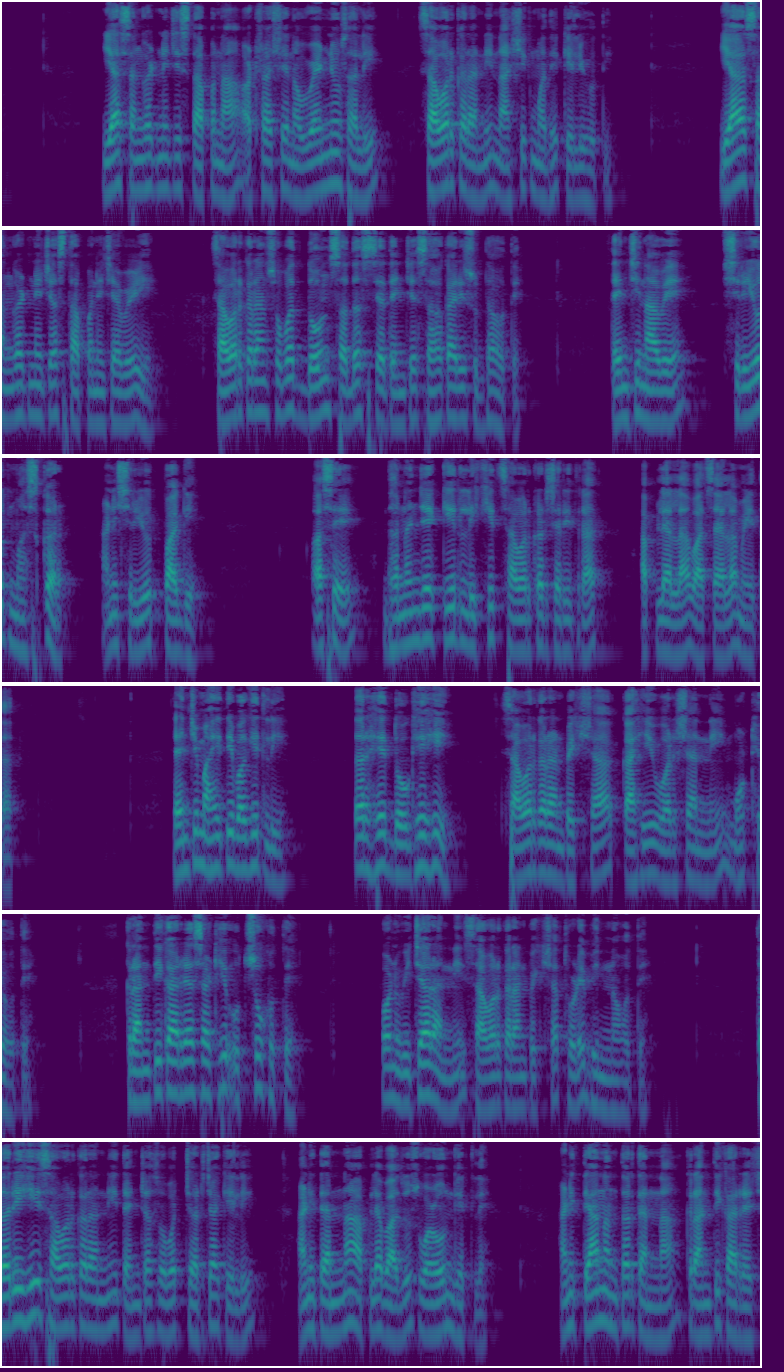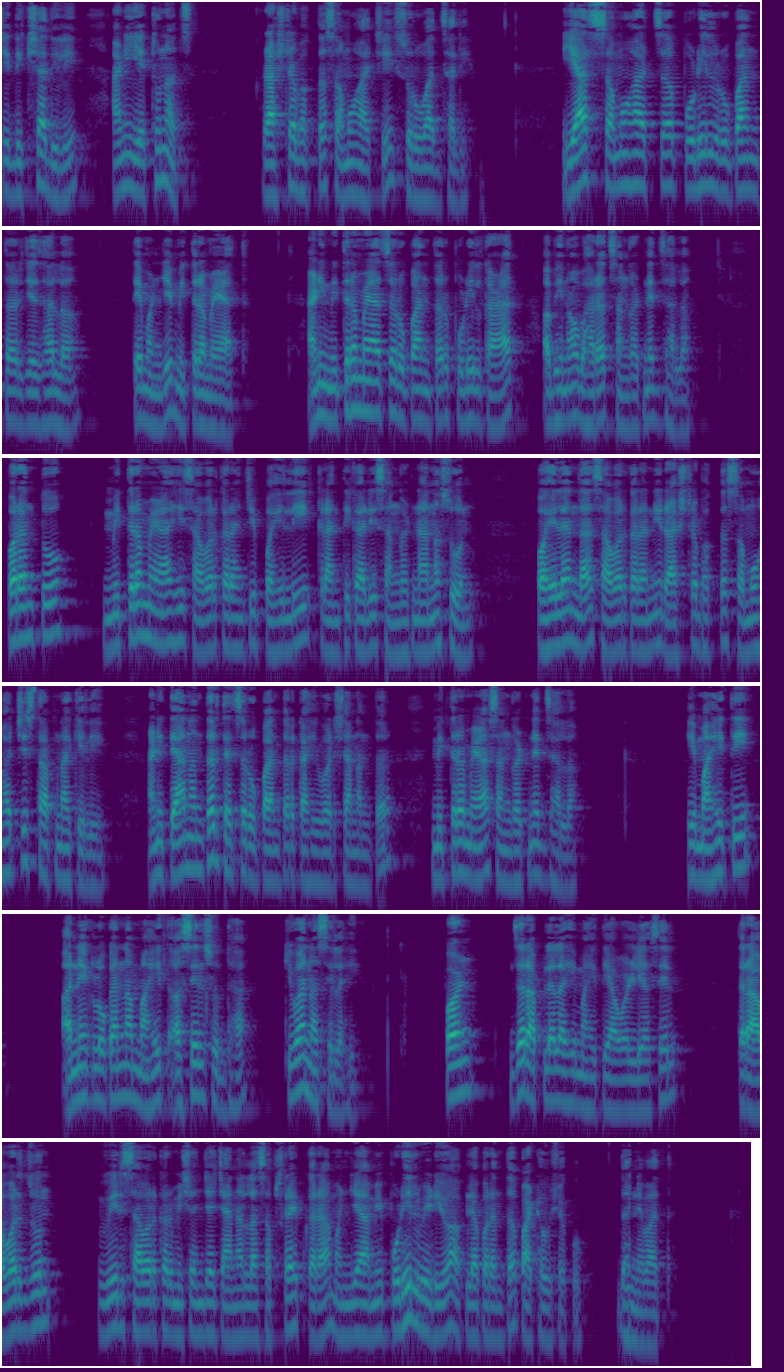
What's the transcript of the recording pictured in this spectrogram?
या संघटनेची स्थापना अठराशे नव्याण्णव साली सावरकरांनी नाशिकमध्ये केली होती. या संघटनेच्या स्थापनेच्या वेळी सावरकरांसोबत दोन सदस्य त्यांचे सहकारीसुद्धा होते. त्यांची नावे श्रीयुत म्हस्कर आणि श्रीयुत पागे असे धनंजय कीर लिखित सावरकर चरित्रात आपल्याला वाचायला मिळतात. त्यांची माहिती बघितली तर हे दोघेही सावरकरांपेक्षा काही वर्षांनी मोठे होते. क्रांतिकार्यासाठी उत्सुक होते. पण विचारांनी सावरकरांपेक्षा थोडे भिन्न होते. तरीही सावरकरांनी त्यांच्यासोबत चर्चा केली आणि त्यांना आपल्या बाजूस वळवून घेतले. आणि त्यानंतर त्यांना क्रांतिकार्याची दीक्षा दिली आणि येथूनच राष्ट्रभक्त समूहाची सुरुवात झाली. याच समूहाचं पुढील रूपांतर जे झालं ते म्हणजे मित्रमेळ्यात आणि मित्रमेळ्याचं रूपांतर पुढील काळात अभिनव भारत संघटनेत झालं. परंतु मित्रमेळा ही सावरकरांची पहिली क्रांतिकारी संघटना नसून पहिल्यांदा सावरकरांनी राष्ट्रभक्त समूहाची स्थापना केली आणि त्यानंतर त्याचं रूपांतर काही वर्षानंतर मित्रमेळा संघटनेत झालं. ही माहिती अनेक लोकांना माहीत असेल सुद्धा किंवा नसेलही. पण जर आपल्याला ही माहिती आवडली असेल तर आवर्जून वीर सावरकर मिशनच्या चॅनलला सबस्क्राईब करा म्हणजे आम्ही पुढील व्हिडिओ आपल्यापर्यंत पाठवू शकू. धन्यवाद.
